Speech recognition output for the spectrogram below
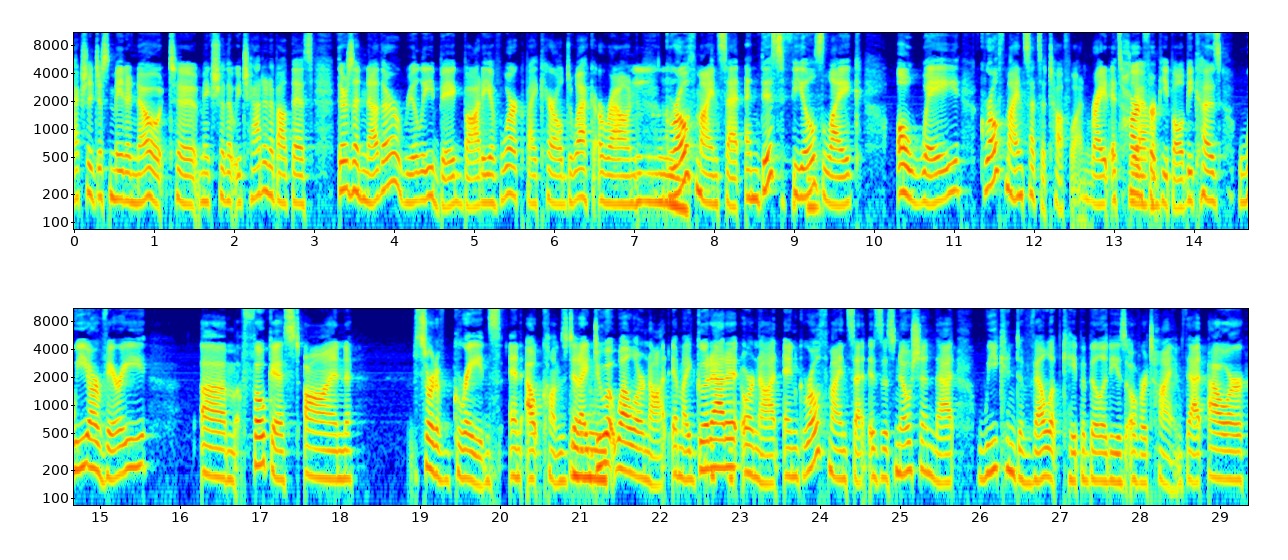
I actually just made a note to make sure that we chatted about this. There's another really big body of work by Carol Dweck around mm. growth mindset, and this feels mm. like a way growth mindset's a tough one right it's hard yeah. for people because we are very um, focused on sort of grades and outcomes. Did mm-hmm. I do mm-hmm. it well or not? Am I good at it or not? And growth mindset is this notion that we can develop capabilities over time, that our,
